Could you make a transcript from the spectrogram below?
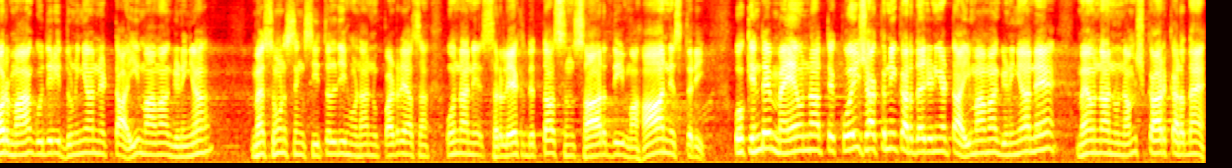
ਔਰ ਮਾਂ ਗੁਜਰੀ ਦੁਨੀਆ ਨੇ ਢਾਈ ਮਾਵਾਂ ਗਿਣੀਆਂ। ਮੈਂ ਸੋਹਣ ਸਿੰਘ ਸੀਤਲ ਜੀ ਹੁਣਾਂ ਨੂੰ ਪੜ੍ਹ ਰਿਹਾ ਸਾਂ। ਉਹਨਾਂ ਨੇ ਸਰਲੇਖ ਦਿੱਤਾ, ਸੰਸਾਰ ਦੀ ਮਹਾਨ ਇਸਤਰੀ। ਉਹ ਕਹਿੰਦੇ, ਮੈਂ ਉਹਨਾਂ ਤੇ ਕੋਈ ਸ਼ੱਕ ਨਹੀਂ ਕਰਦਾ ਜਿਹੜੀਆਂ ਢਾਈ ਮਾਵਾਂ ਗਿਣੀਆਂ ਨੇ, ਮੈਂ ਉਹਨਾਂ ਨੂੰ ਨਮਸਕਾਰ ਕਰਦਾ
